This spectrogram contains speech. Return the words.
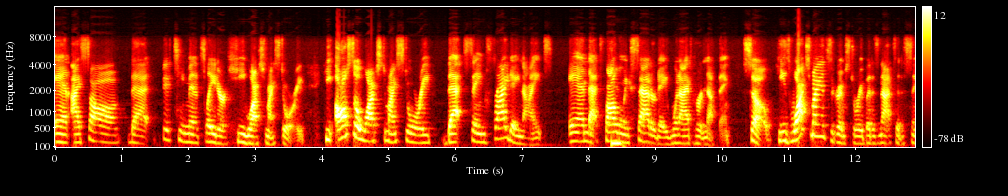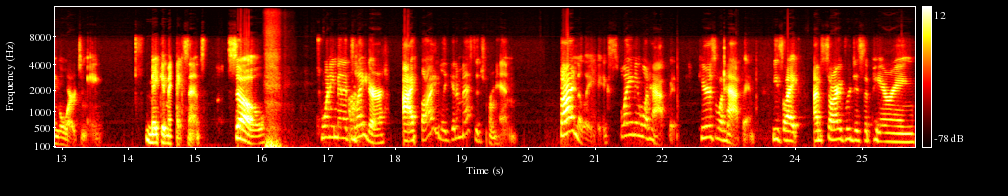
And I saw that 15 minutes later, he watched my story. He also watched my story that same Friday night and that following Saturday when I've heard nothing. So he's watched my Instagram story, but has not said a single word to me. Make it make sense. So 20 minutes later, I finally get a message from him. Finally, explaining what happened. Here's what happened. He's like, I'm sorry for disappearing.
